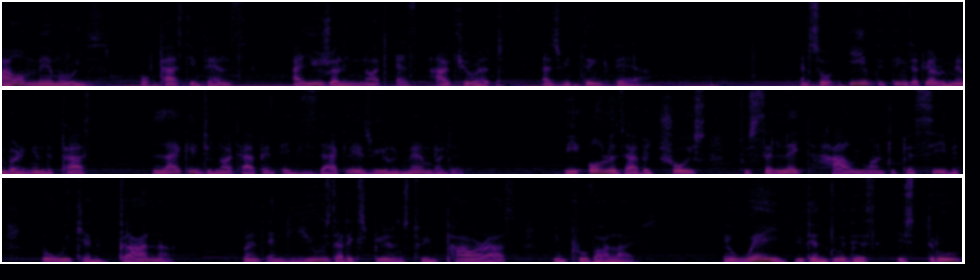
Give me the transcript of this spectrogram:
our memories of past events are usually not as accurate as we think they are. And so, if the things that we are remembering in the past likely do not happen exactly as we remembered it, we always have a choice to select how we want to perceive it so we can garner strength and use that experience to empower us to improve our lives. A way you can do this is through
